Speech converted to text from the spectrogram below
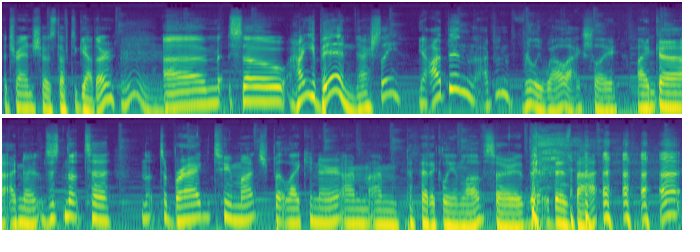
a trans show stuff together. Mm. Um, so how you been, Ashley? Yeah, I've been I've been really well actually. Like uh, I know just not to not to brag too much, but like you know I'm I'm pathetically in love, so th- there's that. um,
